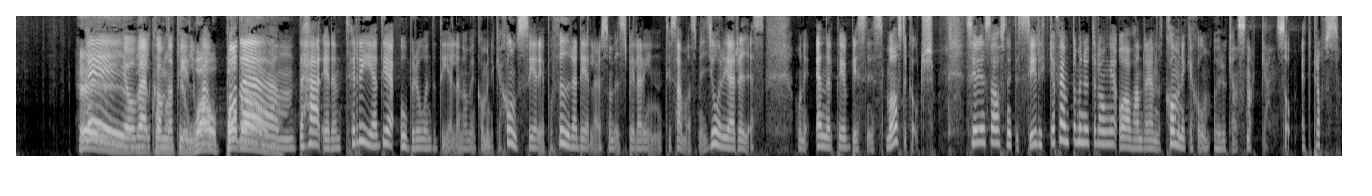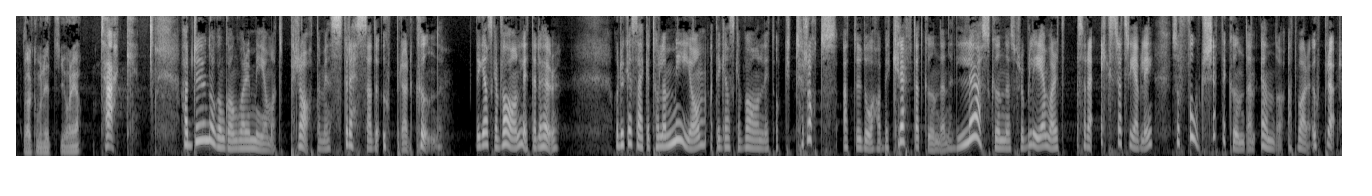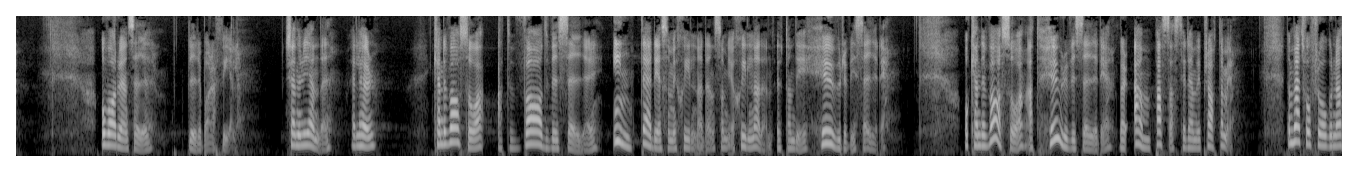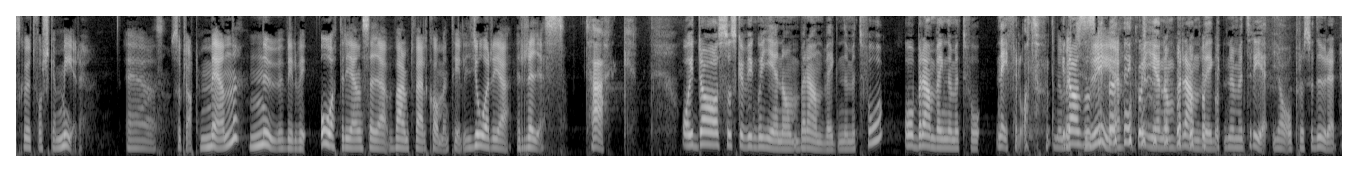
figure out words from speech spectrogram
Hej och välkomna till Wow-podden! Det här är den tredje oberoende delen av en kommunikationsserie på fyra delar som vi spelar in tillsammans med Joria Reyes. Hon är NLP Business Mastercoach. Seriens avsnitt är cirka 15 minuter långa och avhandlar ämnet kommunikation och hur du kan snacka som ett proffs. Välkommen hit, Joria. Tack. Har du någon gång varit med om att prata med en stressad och upprörd kund? Det är ganska vanligt, eller hur? Och du kan säkert hålla med om att det är ganska vanligt och trots att du då har bekräftat kunden, löst kundens problem, varit sådär extra trevlig, så fortsätter kunden ändå att vara upprörd. Och vad du än säger blir det bara fel. Känner du igen dig? Eller hur? Kan det vara så att vad vi säger inte är det som är skillnaden som gör skillnaden, utan det är hur vi säger det? Och kan det vara så att hur vi säger det bör anpassas till den vi pratar med? De här två frågorna ska vi utforska mer, eh, såklart. Men nu vill vi återigen säga varmt välkommen till Joria Reyes. Tack. Och idag så ska vi gå igenom brandvägg nummer två och brandvägg nummer två Nej, förlåt. Nummer Idag så ska tre. vi gå igenom brandvägg nummer tre, ja och procedurer.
